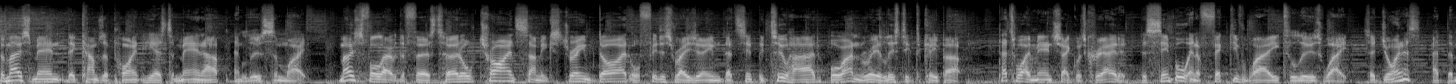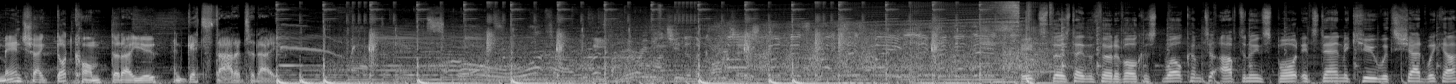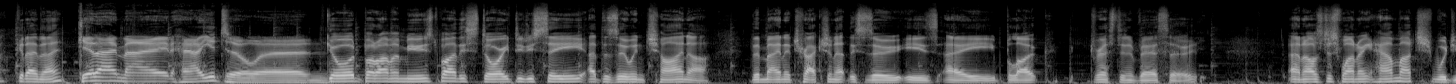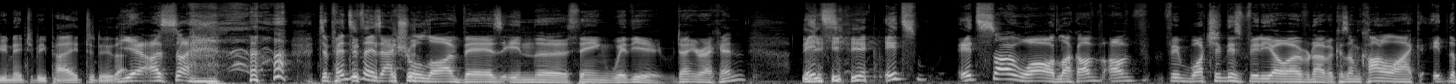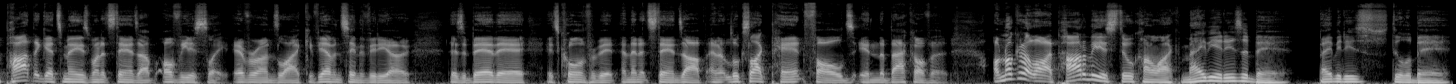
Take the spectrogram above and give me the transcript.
For most men, there comes a point he has to man up and lose some weight. Most fall over the first hurdle, trying some extreme diet or fitness regime that's simply too hard or unrealistic to keep up. That's why Manshake was created, the simple and effective way to lose weight. So join us at themanshake.com.au and get started today. Thursday, the 3rd of August. Welcome to Afternoon Sport. It's Dan McHugh with Shad Wicka. G'day, mate. G'day, mate. How you doing? Good, but I'm amused by this story. Did you see at the zoo in China, the main attraction at this zoo is a bloke dressed in a bear suit? And I was just wondering, how much would you need to be paid to do that? Yeah, I saw. Depends if there's actual live bears in the thing with you, don't you reckon? It's Yeah. it's it's so wild. Like I've I've been watching this video over and over because I'm kind of like it, the part that gets me is when it stands up. Obviously, everyone's like, if you haven't seen the video, there's a bear there. It's calling for a bit, and then it stands up, and it looks like pant folds in the back of it. I'm not gonna lie. Part of me is still kind of like, maybe it is a bear. Maybe it is still a bear.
